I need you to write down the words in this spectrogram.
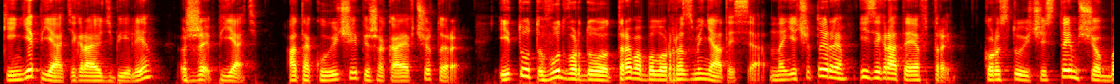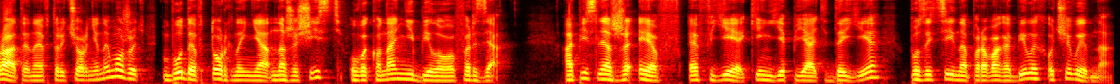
Кінь Е5 грають білі, G5, атакуючи пішака F4. І тут Вудворду треба було розмінятися на Е4 і зіграти F3. Користуючись тим, що брати на F3 чорні не можуть, буде вторгнення на G6 у виконанні білого ферзя. А після GF, FE, кінь Е5, DE позиційна перевага білих очевидна,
